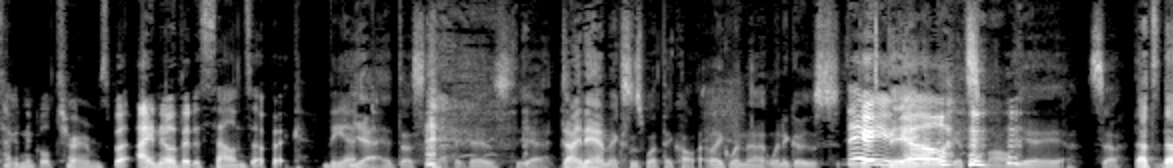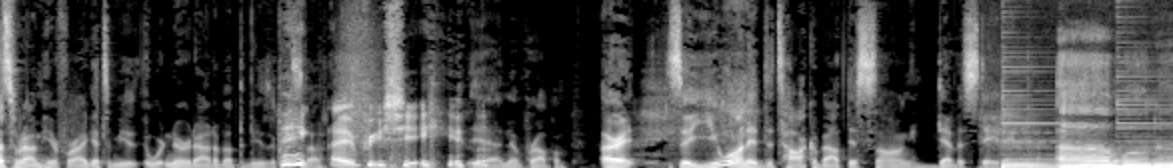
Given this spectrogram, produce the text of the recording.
technical terms, but I know mm-hmm. that it sounds epic. The end. Yeah, it does sound epic. There's, yeah, dynamics is what they call it. Like when the when it goes, it There gets you big and go. then it gets small. Yeah, yeah, yeah. So that's that's what I'm here for. I get to mu- nerd out about the musical Thanks. stuff. I appreciate you. Yeah, no problem. All right, so you wanted to talk about this song, "Devastating." I wanna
